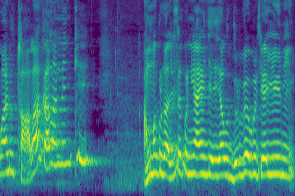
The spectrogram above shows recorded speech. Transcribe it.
వాడు చాలా కాలం నుంచి అమ్మకు లలితకు న్యాయం చేయవు దుర్గకు చెయ్యని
